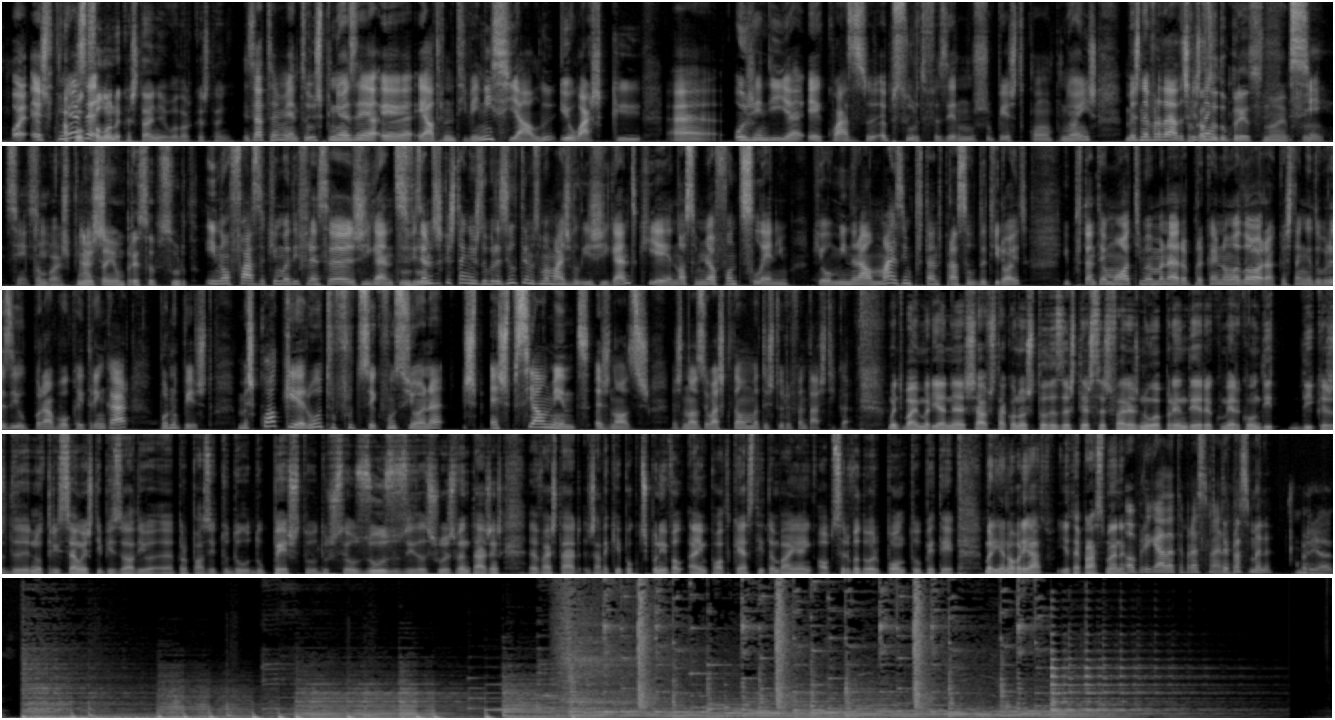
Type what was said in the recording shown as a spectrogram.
Olha, Há pouco é- falou na castanha, eu adoro castanha. Exatamente, os pinhões é, é- é a alternativa inicial. Eu acho que ah, hoje em dia é quase absurdo fazermos o pesto com pinhões, mas na verdade as Por causa do preço, não é? Sim, sim, sim. Também. Os pinhões Acho- têm um preço absurdo. E não faz aqui uma diferença gigante. Se fizermos as castanhas do Brasil, temos uma mais-valia gigante, que é a nossa melhor fonte de selênio, que é o mineral mais importante para a saúde da tiroide, e portanto é uma ótima maneira para quem não adora a castanha do Brasil pôr à boca e trincar, pôr no pesto. Mas qualquer outro fruto seco funciona, especialmente as nozes. As nozes eu acho que dão uma textura fantástica. Muito bem, Mariana Chaves está connosco todas as terças-feiras no Aprender a Comer com di- dicas de nutrição. Este episódio, a propósito do, do pesto, dos seus usos e das suas vantagens, eh, vai estar já daqui a pouco disponível em podcast e também em observador.pt. Mariana, obrigado e até para a semana. Obrigada, até para a semana. Até para a semana. Obrigado.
